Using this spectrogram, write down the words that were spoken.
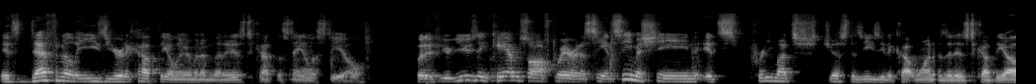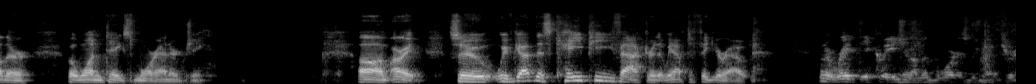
it's definitely easier to cut the aluminum than it is to cut the stainless steel. But if you're using CAM software in a CNC machine, it's pretty much just as easy to cut one as it is to cut the other, but one takes more energy. Um, all right, so we've got this KP factor that we have to figure out. I'm gonna write the equation on the board as we go through.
